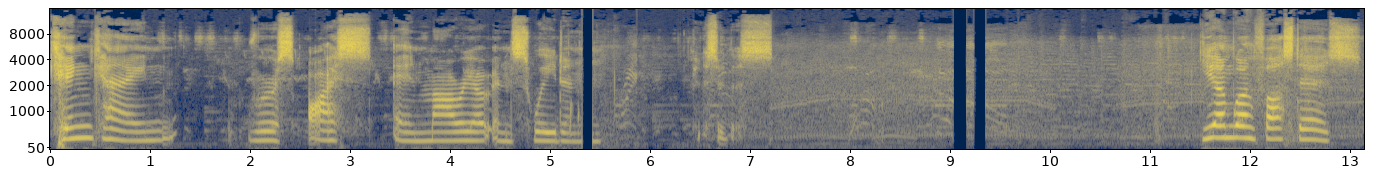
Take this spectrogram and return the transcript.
King Kane versus Ice and Mario in Sweden. Let's do this. Yeah, I'm going fast as.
